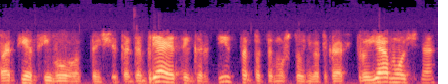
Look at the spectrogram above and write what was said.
отец его, значит, одобряет и гордится, потому что у него такая струя мощная.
